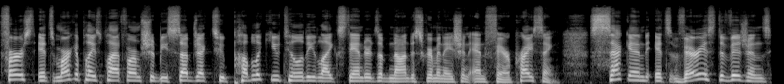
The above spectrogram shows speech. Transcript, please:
First, its marketplace platform should be subject to public utility like standards of non discrimination and fair pricing. Second, its various divisions,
